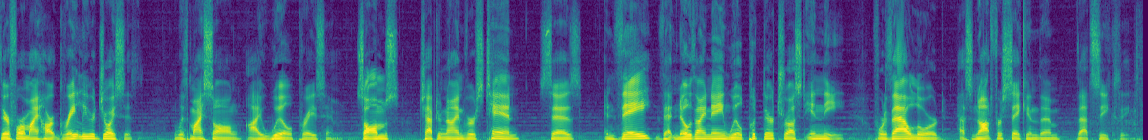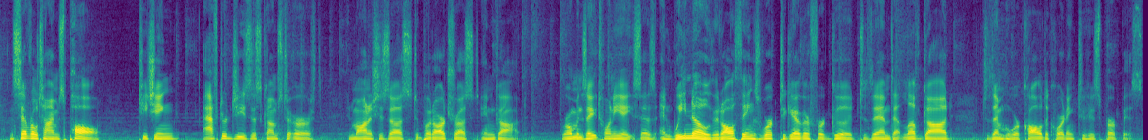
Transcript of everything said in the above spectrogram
Therefore my heart greatly rejoiceth. With my song I will praise him. Psalms chapter 9 verse 10 says, And they that know thy name will put their trust in thee, for thou, Lord, hast not forsaken them that seek thee. And several times Paul, teaching after Jesus comes to earth, admonishes us to put our trust in God. Romans 8:28 says, "And we know that all things work together for good to them that love God, to them who are called according to his purpose."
